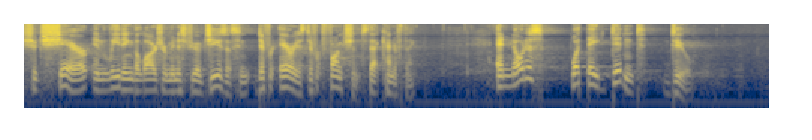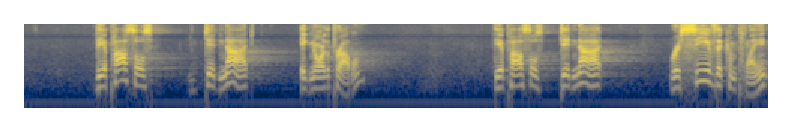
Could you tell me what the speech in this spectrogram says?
should share in leading the larger ministry of Jesus in different areas, different functions, that kind of thing. And notice what they didn't do. The apostles did not ignore the problem. The apostles did not receive the complaint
